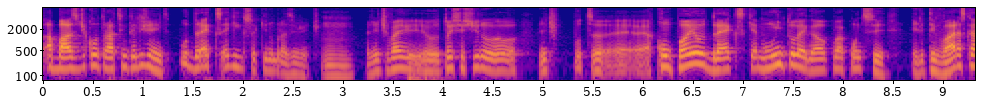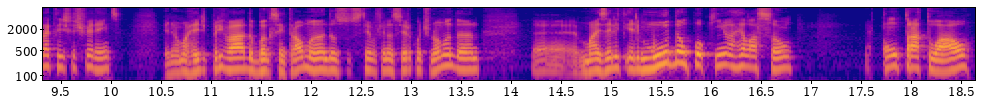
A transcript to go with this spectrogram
à base de contratos inteligentes. O Drex é isso aqui no Brasil, gente. Uhum. A gente vai, eu tô insistindo, a gente putz, é, acompanha o Drex, que é muito legal o que vai acontecer. Ele tem várias características diferentes. Ele é uma rede privada, o Banco Central manda, o sistema financeiro continua mandando, é, mas ele, ele muda um pouquinho a relação contratual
